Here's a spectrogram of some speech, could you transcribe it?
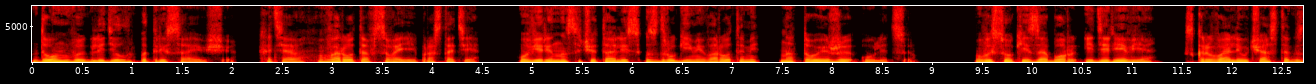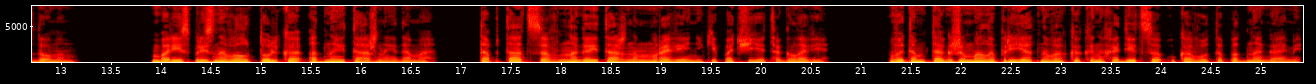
дом выглядел потрясающе, хотя ворота в своей простоте уверенно сочетались с другими воротами на той же улице. Высокий забор и деревья скрывали участок с домом. Борис признавал только одноэтажные дома. Топтаться в многоэтажном муравейнике по чьей-то голове. В этом так же мало приятного, как и находиться у кого-то под ногами.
